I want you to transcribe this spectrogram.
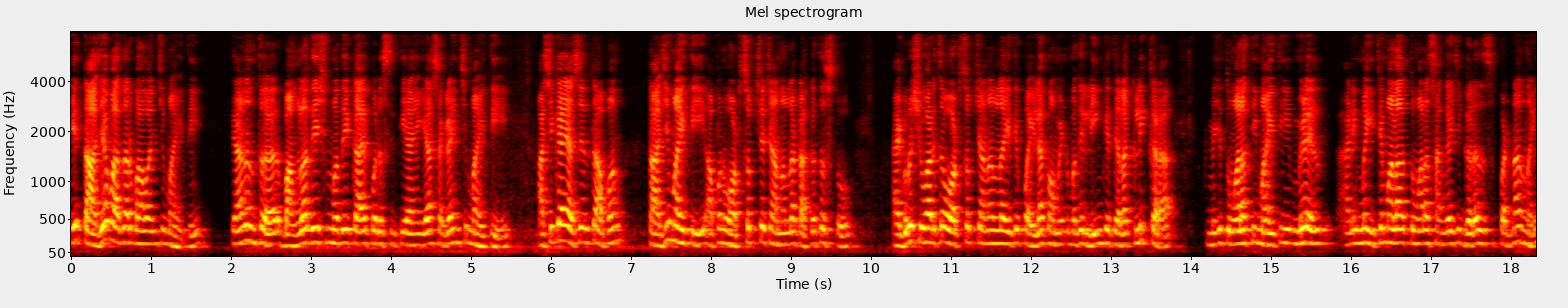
हे ताज्या बाजारभावांची माहिती त्यानंतर बांगलादेशमध्ये काय परिस्थिती आहे या सगळ्यांची माहिती अशी काही असेल तर आपण ताजी माहिती आपण व्हॉट्सअपच्या चॅनलला टाकत असतो. ॲग्रो शिवारचं व्हॉट्सअप चॅनलला इथे पहिल्या कॉमेंटमध्ये लिंक आहे त्याला क्लिक करा. म्हणजे तुम्हाला ती माहिती मिळेल आणि मग इथे मला तुम्हाला सांगायची गरज पडणार नाही.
